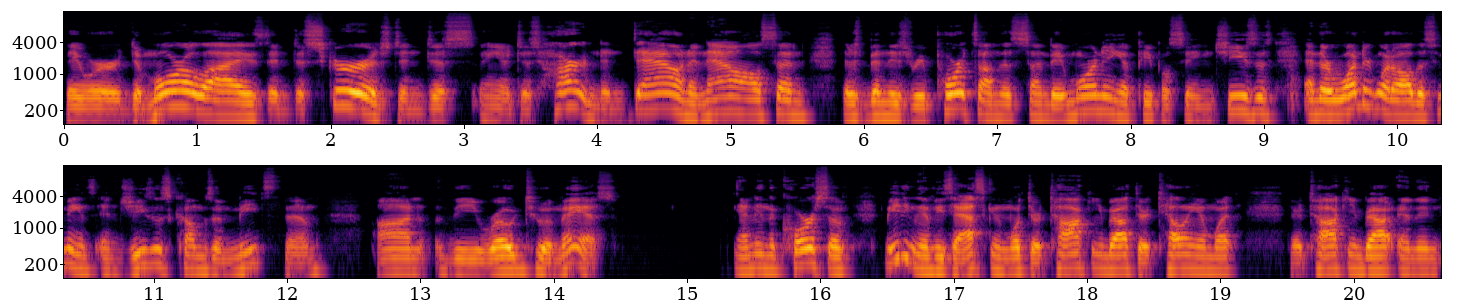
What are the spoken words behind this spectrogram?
They were demoralized and discouraged and dis, you know, disheartened and down. And now all of a sudden, there's been these reports on this Sunday morning of people seeing Jesus, and they're wondering what all this means. And Jesus comes and meets them on the road to Emmaus. And in the course of meeting them, he's asking them what they're talking about. They're telling him what they're talking about. And then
